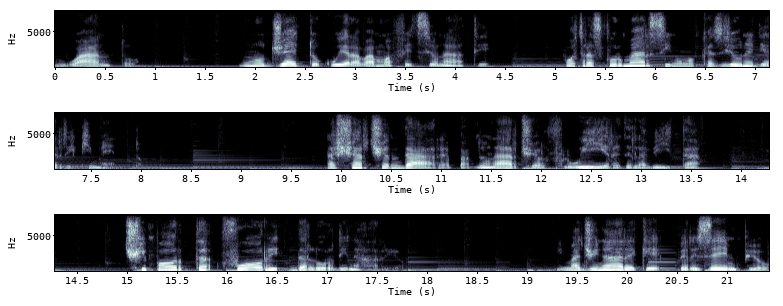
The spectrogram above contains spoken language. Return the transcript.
un guanto, un oggetto cui eravamo affezionati può trasformarsi in un'occasione di arricchimento. Lasciarci andare, abbandonarci al fluire della vita, ci porta fuori dall'ordinario. Immaginare che, per esempio,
